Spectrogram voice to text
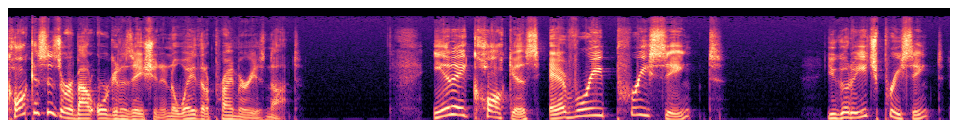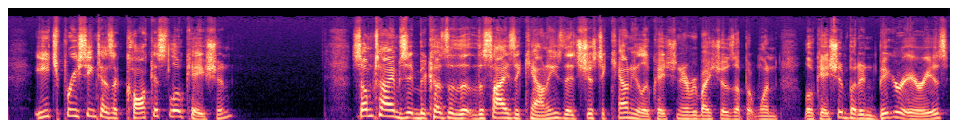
caucuses are about organization in a way that a primary is not. In a caucus, every precinct, you go to each precinct, each precinct has a caucus location. Sometimes it, because of the, the size of counties, it's just a county location. Everybody shows up at one location. But in bigger areas,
